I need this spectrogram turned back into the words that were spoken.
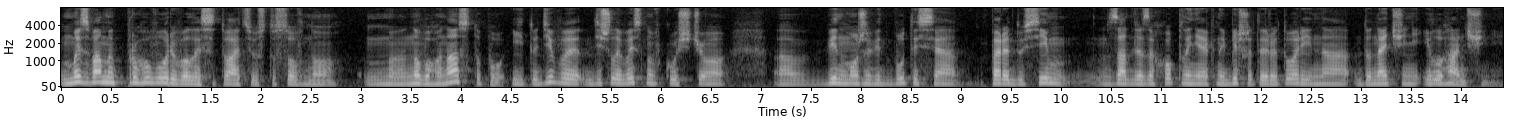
Ми з вами проговорювали ситуацію стосовно нового наступу, і тоді ви дійшли висновку, що він може відбутися передусім задля захоплення якнайбільше територій на Донеччині і Луганщині.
